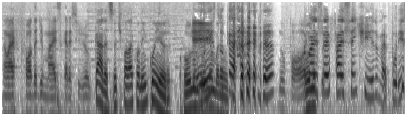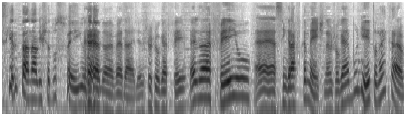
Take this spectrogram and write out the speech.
não é foda demais, cara, esse jogo. Cara, se eu te falar que eu nem conheço, ou não Que tô isso, lembrando. cara? Não pode. Mas aí faz sentido, mas é por isso que ele tá na lista dos feios. É, né? não, é verdade. O jogo é feio. Ele não é feio, é assim, graficamente, né? O jogo é bonito, né, cara?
